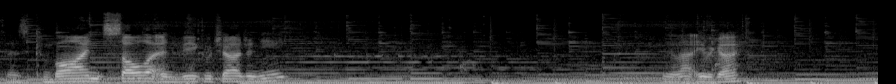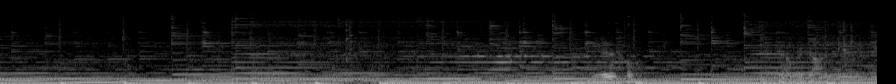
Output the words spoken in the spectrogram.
So there's a combined solar and vehicle charging here. Look at that, here we go. Beautiful. Now we're going.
